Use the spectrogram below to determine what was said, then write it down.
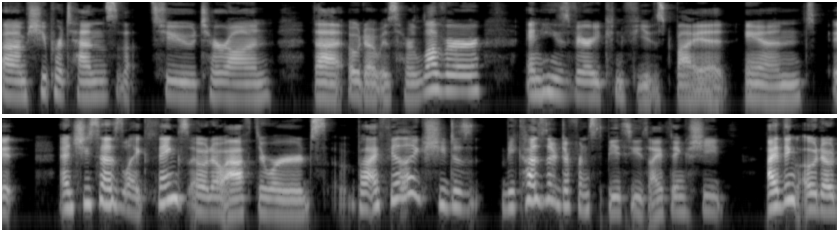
Um, she pretends that, to Turon that Odo is her lover, and he's very confused by it, and it and she says like thanks Odo afterwards, but I feel like she does because they're different species. I think she I think Odo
